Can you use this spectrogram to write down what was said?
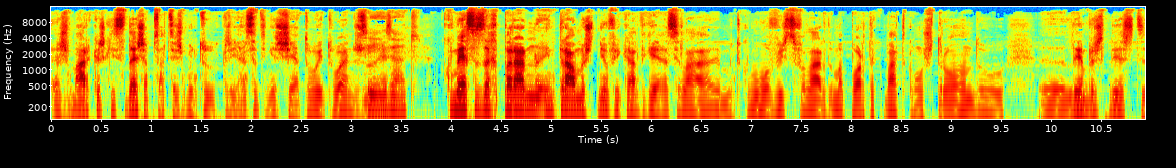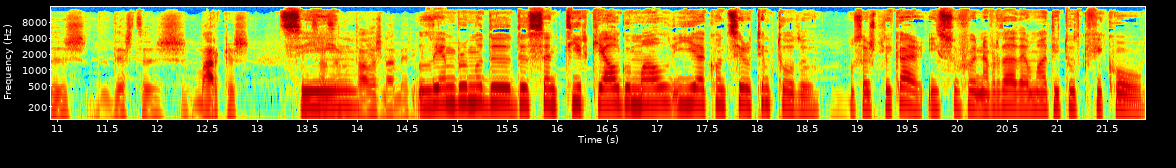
as marcas que isso deixa, apesar de seres muito criança, tinhas 7 ou 8 anos, Sim, não é? Exato. Começas a reparar em traumas que tinham ficado de guerra, sei lá, é muito comum ouvir-se falar de uma porta que bate com um estrondo. Uh, Lembras-te destes, destas marcas? Sim. Lembro-me de, de sentir que algo mal ia acontecer o tempo todo não sei explicar. Isso foi, na verdade, é uma atitude que ficou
